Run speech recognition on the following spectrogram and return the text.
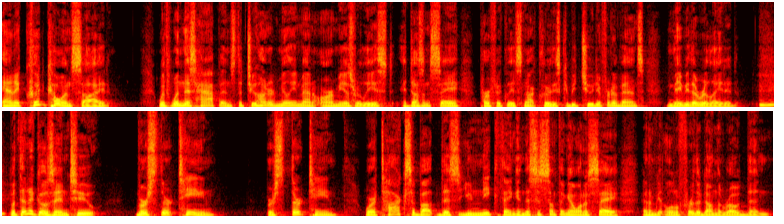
And it could coincide with when this happens, the 200 million man army is released. It doesn't say perfectly, it's not clear. These could be two different events. Maybe they're related. But then it goes into verse 13, verse 13, where it talks about this unique thing. And this is something I want to say, and I'm getting a little further down the road than,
